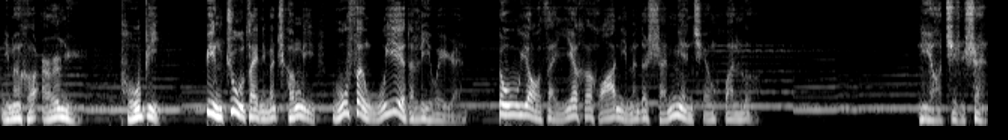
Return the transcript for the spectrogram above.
你们和儿女、仆婢，并住在你们城里无份无业的立位人，都要在耶和华你们的神面前欢乐。你要谨慎，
